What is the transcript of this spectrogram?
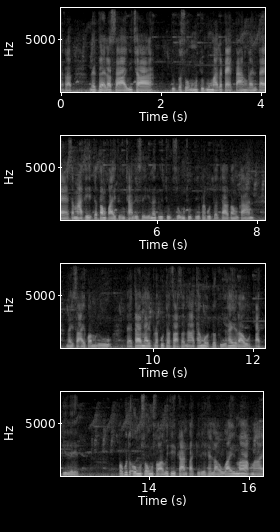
นะครับในแต่ละสายวิชา จุดประสงค์จุดมุ่งหมายก็แตกต่างกัน แต่สมาธิจะต้องไปถึงฌานที่สี่นั่นคือจุดสูงสุดที่พระพุทธเจ้าต้องการในสายความรู้ แต่ถ้าในพระพุทธศาสนาทั้งหมดก็คือให้เราตัดกิเลสพระพุทธองค์ทรงสอนวิธีการตัดกิเลสให้เราไว้มากมาย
